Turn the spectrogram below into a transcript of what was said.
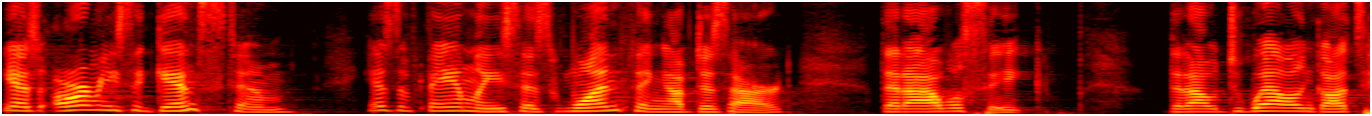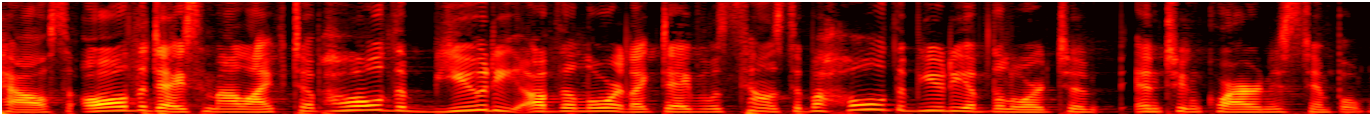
he has armies against him, he has a family. He says, One thing I've desired that I will seek, that I'll dwell in God's house all the days of my life, to behold the beauty of the Lord, like David was telling us, to behold the beauty of the Lord to, and to inquire in his temple.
